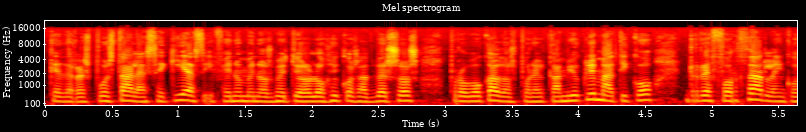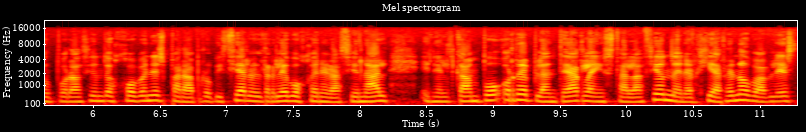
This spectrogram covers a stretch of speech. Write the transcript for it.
que de respuesta a las sequías y fenómenos meteorológicos adversos provocados por el cambio climático, reforzar la incorporación de jóvenes para propiciar el relevo generacional en el campo o replantear la instalación de energías renovables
